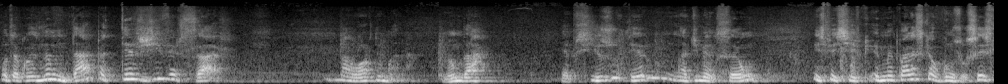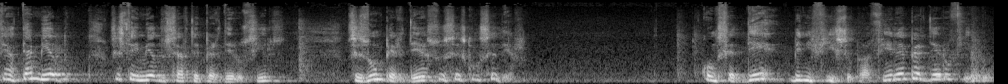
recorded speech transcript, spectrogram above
Outra coisa, não dá para tergiversar na ordem humana. Não dá. É preciso ter uma dimensão específica. Me parece que alguns de vocês têm até medo. Vocês têm medo, certo, de perder os filhos. Vocês vão perder se vocês conceder. Conceder benefício para a filha é perder o filho.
